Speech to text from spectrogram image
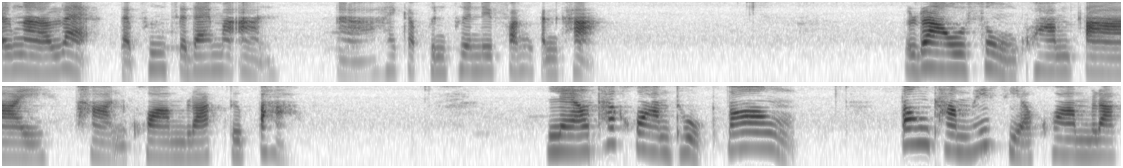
ตั้งนานแล้วแหละ แต่เพิ่งจะได้มาอ่านอ่าให้กับเพื่อนๆได้ฟังกันค่ะ เราส่งความตายผ่านความรักหรือเปล่า แล้วถ้าความถูกต้อง ต้องทำให้เสียความรัก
